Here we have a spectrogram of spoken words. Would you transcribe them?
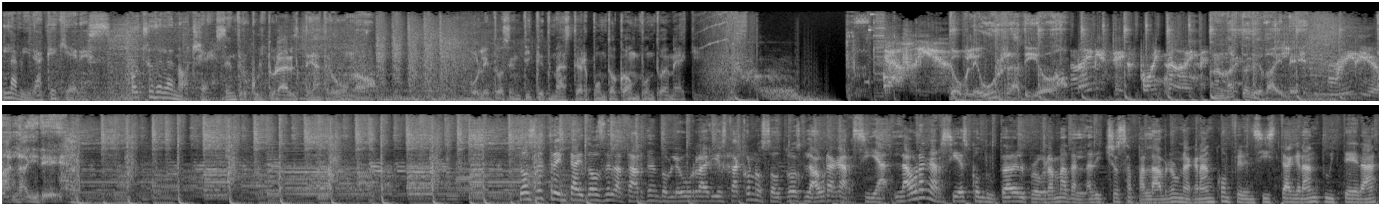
la vida que quieres. 8 de la noche. Centro Cultural Teatro 1. Boletos en ticketmaster.com.mx. W Radio. 96.9. Marta de baile. Radio. Al aire. 12.32 de la tarde en W Radio está con nosotros Laura García. Laura García es conductora del programa de La Dichosa Palabra, una gran conferencista, gran tuitera,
